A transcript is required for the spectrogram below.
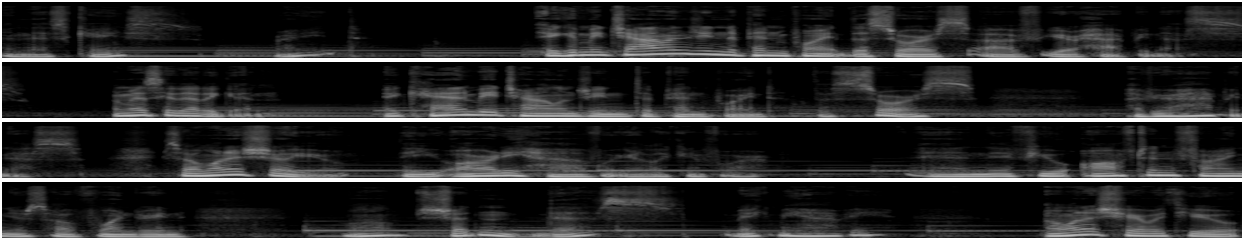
in this case, right? It can be challenging to pinpoint the source of your happiness. I'm going to say that again. It can be challenging to pinpoint the source of your happiness. So I want to show you that you already have what you're looking for. And if you often find yourself wondering, well, shouldn't this make me happy? I want to share with you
